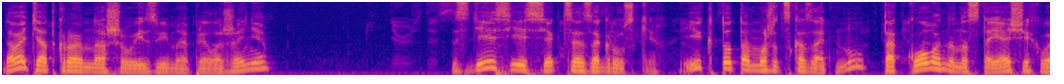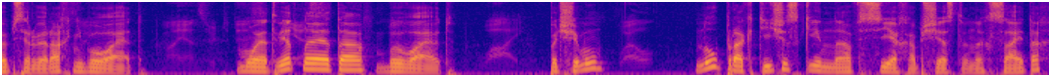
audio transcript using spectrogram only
Давайте откроем наше уязвимое приложение — Здесь есть секция загрузки. И кто-то может сказать, ну, такого на настоящих веб-серверах не бывает. Мой ответ на это – бывают. Почему? Ну, практически на всех общественных сайтах,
